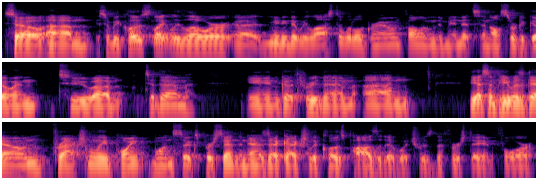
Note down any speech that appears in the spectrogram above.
So, um, so we closed slightly lower, uh, meaning that we lost a little ground following the minutes, and I'll sort of go into um, to them and go through them. Um, the S&P was down fractionally 0.16%. The Nasdaq actually closed positive, which was the first day in four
